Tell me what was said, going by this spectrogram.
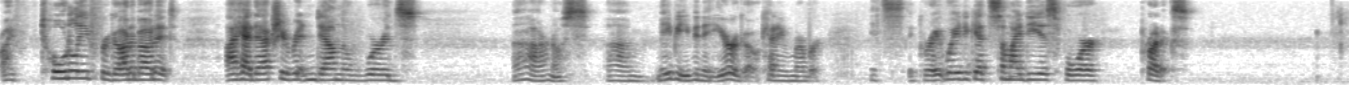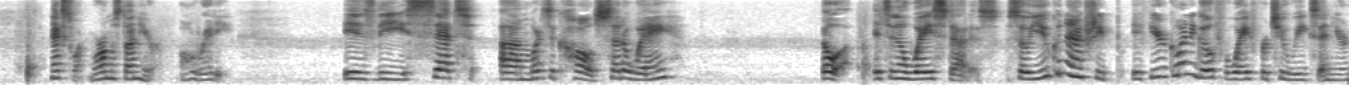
I totally forgot about it. I had actually written down the words uh, I don't know, um, maybe even a year ago, can't even remember. It's a great way to get some ideas for products. Next one, we're almost done here already is the set, um, what is it called? Set away? Oh, it's an away status. So you can actually, if you're going to go away for two weeks and you're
